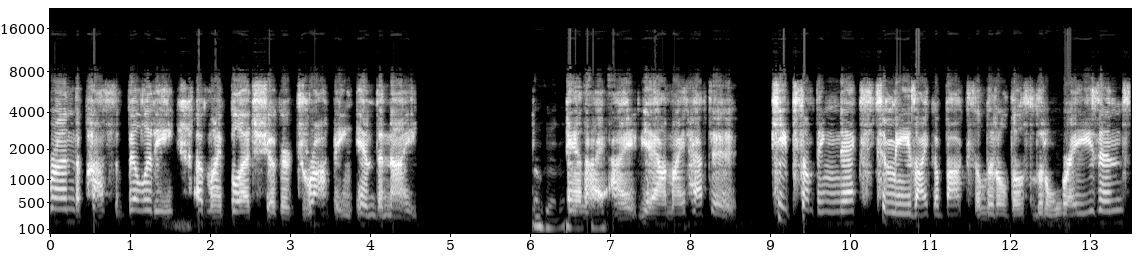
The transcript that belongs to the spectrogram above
run the possibility of my blood sugar dropping in the night. okay. And I. I yeah, I might have to keep something next to me like a box of little those little raisins.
